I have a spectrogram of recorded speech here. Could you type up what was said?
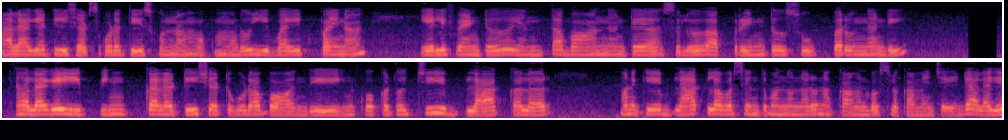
అలాగే టీ షర్ట్స్ కూడా తీసుకున్నాం. ఒక మూడు. ఈ వైట్ పైన ఎలిఫెంట్. ఎంత బాగుందంటే అసలు ఆ ప్రింట్ సూపర్ ఉందండి. అలాగే ఈ పింక్ కలర్ టీ షర్ట్ కూడా బాగుంది. ఇంకొకటి వచ్చి బ్లాక్ కలర్. మనకి బ్లాక్ లవర్స్ ఎంతమంది ఉన్నారో నాకు కామెంట్ బాక్స్లో కామెంట్ చేయండి. అలాగే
